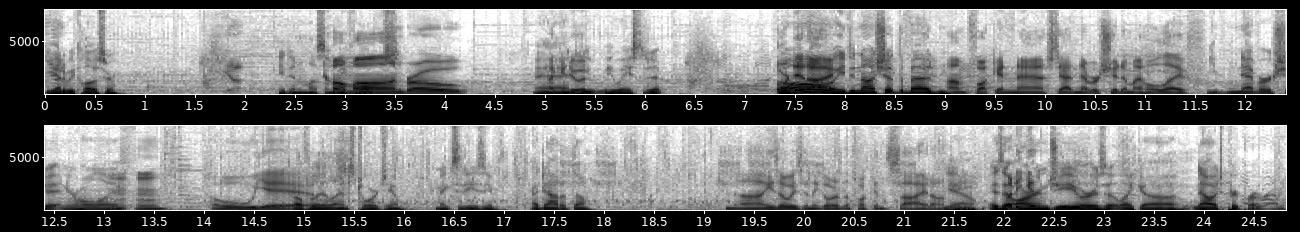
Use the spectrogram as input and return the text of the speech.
You got to be closer. He didn't listen. to Come me, on, bro. And I can do he, he wasted it. Or oh, did I? he did not shit the bed. I'm fucking nasty. I've never shit in my whole life. You've never shit in your whole life. Mm. Oh yeah. Hopefully it lands towards you. Makes it easy. I doubt it though. Nah, he's always gonna go to the fucking side on Yeah. me. Is it But he get- RNG or is it like uh no, it's pre-programmed.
